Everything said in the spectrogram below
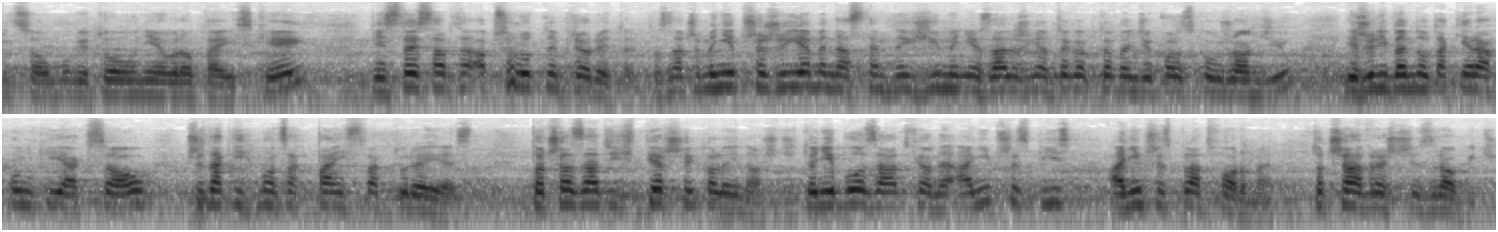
granicą, mówię tu o Unii Europejskiej, więc to jest abs- absolutny priorytet. To znaczy my nie przeżyjemy następnej zimy niezależnie od tego, kto będzie Polską rządził, jeżeli będą takie rachunki jak są, przy takich mocach państwa, które jest. To trzeba załatwić w pierwszej kolejności. To nie było załatwione ani przez PiS, ani przez Platformę. To trzeba wreszcie zrobić.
